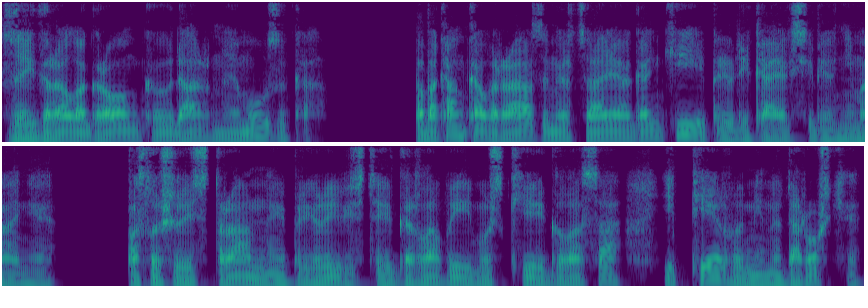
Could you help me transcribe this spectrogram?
Заиграла громкая ударная музыка. По бокам ковра замерцали огоньки, привлекая к себе внимание. Послышались странные, прерывистые горловые мужские голоса, и первыми на дорожке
